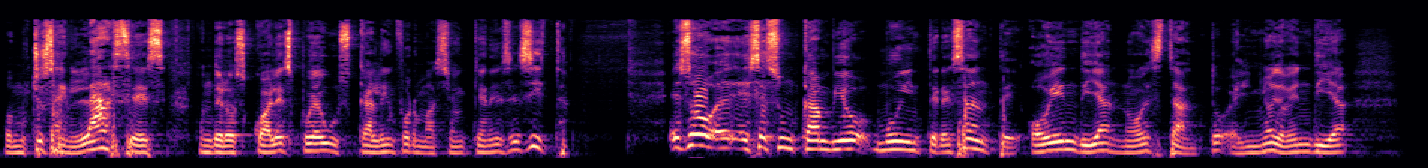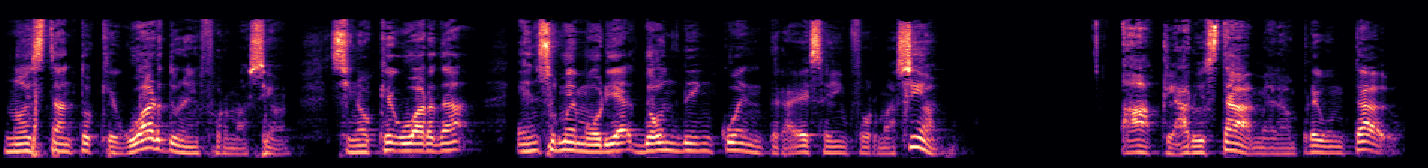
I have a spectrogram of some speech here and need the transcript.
o muchos enlaces donde los cuales puede buscar la información que necesita. Eso, ese es un cambio muy interesante. Hoy en día no es tanto, el niño de hoy en día no es tanto que guarde una información, sino que guarda en su memoria dónde encuentra esa información. Ah, claro está, me lo han preguntado.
